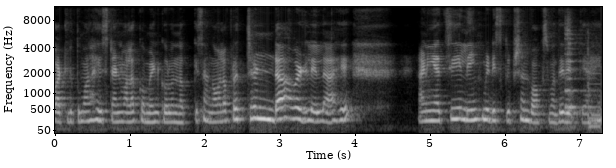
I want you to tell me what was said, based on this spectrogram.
वाटलं तुम्हाला हे स्टँड मला कमेंट करून नक्की सांगा. मला प्रचंड आवडलेलं आहे. आणि याची लिंक मी डिस्क्रिप्शन बॉक्समध्ये देते आहे.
